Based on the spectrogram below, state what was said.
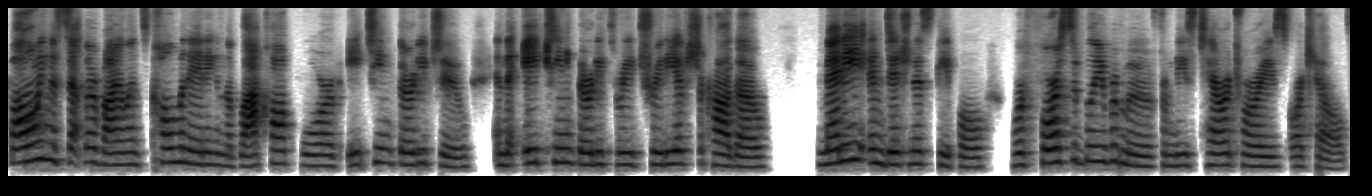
Following the settler violence culminating in the Black Hawk War of 1832 and the 1833 Treaty of Chicago, many indigenous people were forcibly removed from these territories or killed.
